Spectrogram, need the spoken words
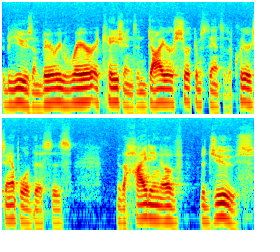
Um, should be used on very rare occasions in dire circumstances. A clear example of this is you know, the hiding of the Jews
